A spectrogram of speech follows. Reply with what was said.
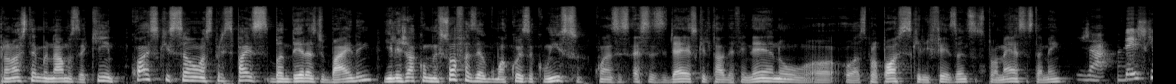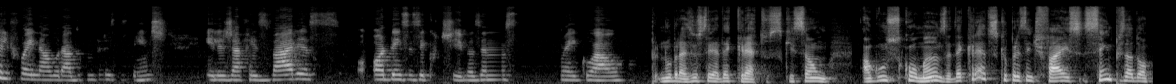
para nós terminarmos aqui, quais que são as principais bandeiras de Biden? E ele já começou a fazer alguma coisa com isso? Com as, essas ideias que ele estava defendendo? Ou, ou, as propostas que ele fez antes, as promessas também? Já. Desde que ele foi inaugurado como presidente, ele já fez várias ordens executivas. Eu não sei é igual. No Brasil seria decretos, que são alguns comandos, decretos que o presidente faz sem precisar do,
